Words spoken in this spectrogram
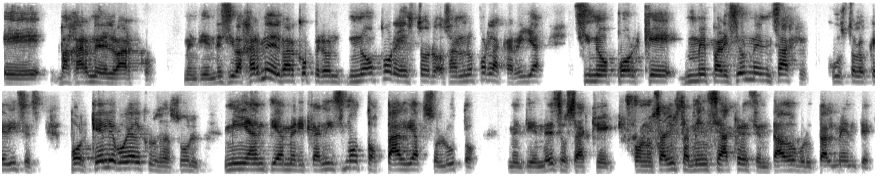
eh, bajarme del barco, ¿me entiendes? Y bajarme del barco, pero no por esto, o sea, no por la carrilla, sino porque me pareció un mensaje, justo lo que dices. ¿Por qué le voy al Cruz Azul? Mi antiamericanismo total y absoluto. ¿Me entiendes? O sea, que con los años también se ha acrecentado brutalmente,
